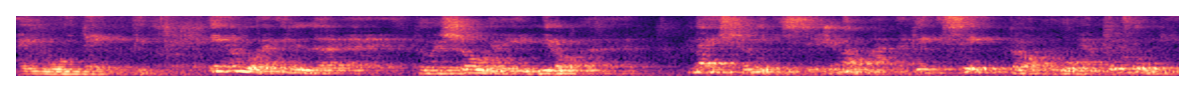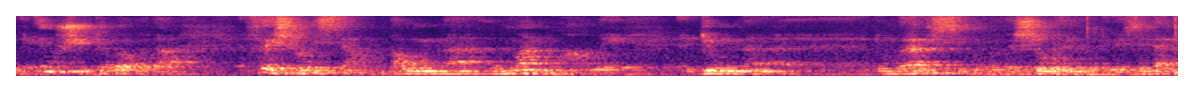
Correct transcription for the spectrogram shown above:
ai nuovi tempi. E allora il professore, il mio maestro mi disse, dice, ma guarda che se proprio vuoi approfondire è uscito proprio da fresco di stampa un, un manuale di un, di un bravissimo professore dell'Università di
